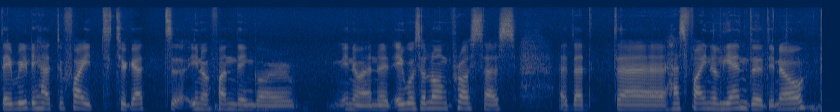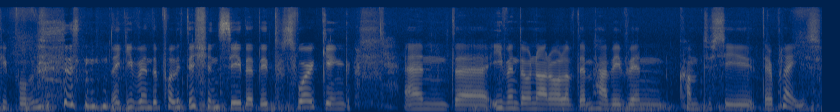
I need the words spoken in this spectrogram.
they really had to fight to get uh, you know funding or you know, and it, it was a long process uh, that. Uh, has finally ended, you know. People, like even the politicians, see that it was working, and uh, even though not all of them have even come to see their plays.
